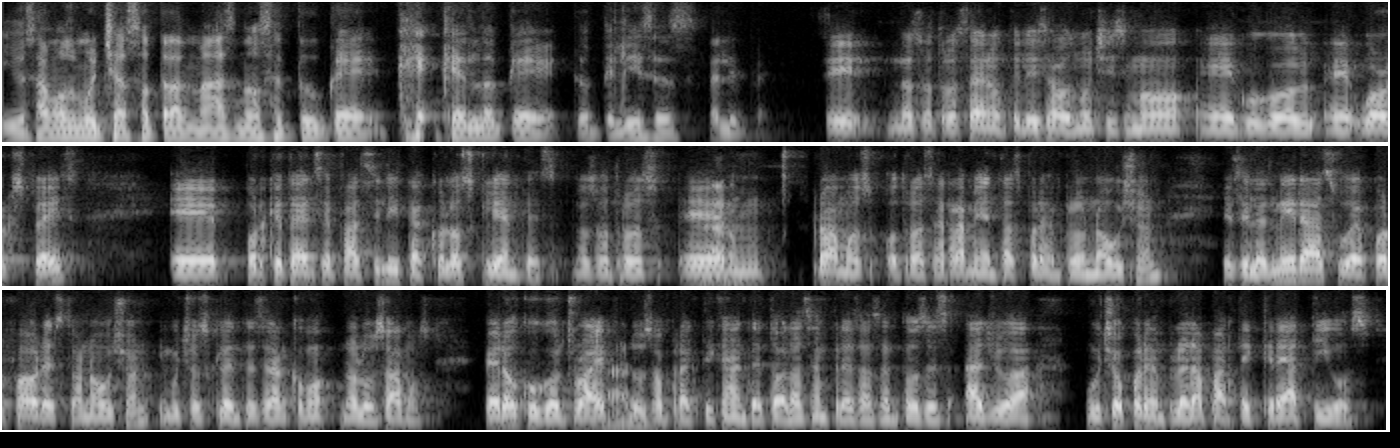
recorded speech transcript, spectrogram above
y usamos muchas otras más. No sé tú qué, qué, es lo que, que, utilices, Felipe. Sí, nosotros también utilizamos muchísimo eh, Google eh, Workspace eh, porque también se facilita con los clientes. Nosotros probamos otras herramientas, por ejemplo Notion, y si les mira, sube por favor esto a Notion y muchos clientes eran como, no lo usamos, pero Google Drive lo usa prácticamente todas las empresas, entonces ayuda mucho, por ejemplo, en la parte creativos.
